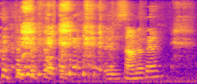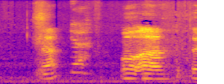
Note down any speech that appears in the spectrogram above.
Does it sound okay? Yeah? Yeah. Well, uh,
